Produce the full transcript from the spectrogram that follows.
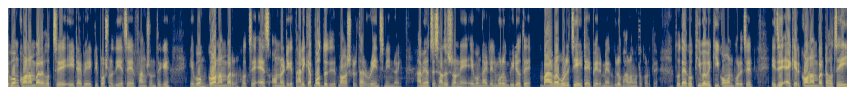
এবং খ নাম্বারে হচ্ছে এই টাইপের একটি প্রশ্ন দিয়েছে ফাংশন থেকে এবং গ নাম্বার হচ্ছে এস অন্যটিকে তালিকা পদ্ধতিতে প্রকাশ করে তার রেঞ্জ নির্ণয়। আমি হচ্ছে সাজেশনে এবং গাইডলাইনমূলক ভিডিওতে বারবার বলেছি এই টাইপের ম্যাথগুলো ভালো মতো করতে। তো দেখো কীভাবে কি কমন পড়েছে। এই যে একের ক নাম্বারটা হচ্ছে এই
